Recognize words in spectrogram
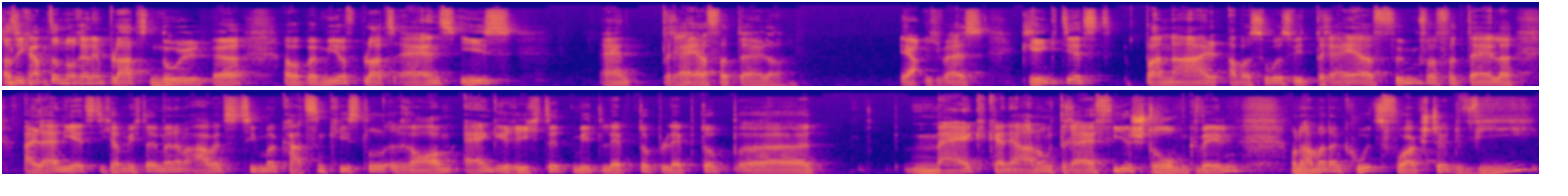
Also ich habe dann noch einen Platz 0, ja, aber bei mir auf Platz 1 ist ein Dreierverteiler. Ja. Ich weiß, klingt jetzt banal, aber sowas wie Dreier-, Fünfer-Verteiler. Allein jetzt, ich habe mich da in meinem Arbeitszimmer Katzenkistel-Raum eingerichtet mit Laptop, Laptop, äh, Mic, keine Ahnung, drei, vier Stromquellen und haben mir dann kurz vorgestellt, wie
